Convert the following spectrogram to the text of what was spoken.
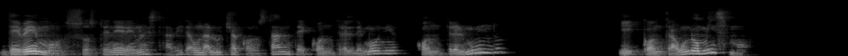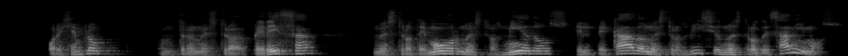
debemos sostener en nuestra vida una lucha constante contra el demonio, contra el mundo y contra uno mismo. Por ejemplo, contra nuestra pereza, nuestro temor, nuestros miedos, el pecado, nuestros vicios, nuestros desánimos.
